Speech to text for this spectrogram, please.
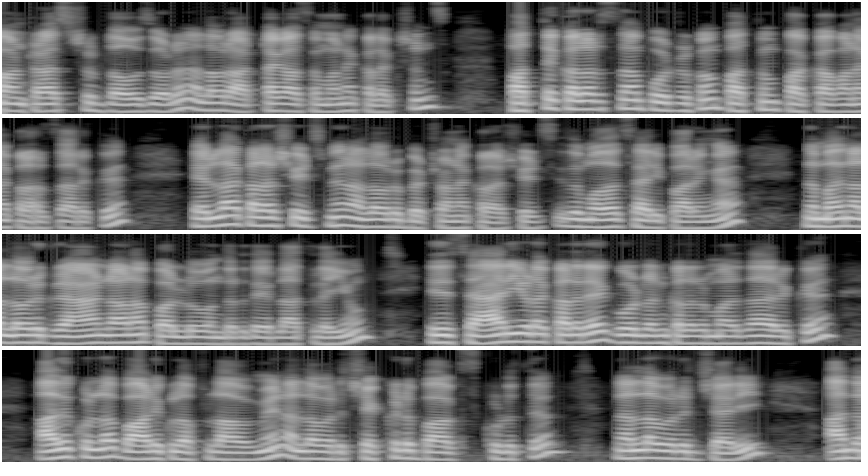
கான்ட்ராஸ்ட் ப்ளவுஸோட நல்ல ஒரு அட்டகாசமான கலெக்ஷன்ஸ் பத்து கலர்ஸ் தான் போட்டிருக்கோம். பத்தும் பக்காவான கலர்ஸாக இருக்குது எல்லா கலர் ஷேட்ஸுமே நல்ல ஒரு பெட்டரான கலர் ஷேட்ஸ் இது முதல் சாரி பாருங்கள் இந்த மாதிரி நல்ல ஒரு கிராண்டான பல்லு வந்துடுது எல்லாத்துலேயும். இது சாரியோட கலரே கோல்டன் கலர் மாதிரி தான் இருக்குது அதுக்குள்ளே பாடிக்குள்ளே ஃபுல்லாகவுமே நல்ல ஒரு செக்குடு பாக்ஸ் கொடுத்து நல்ல ஒரு ஜரி அந்த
